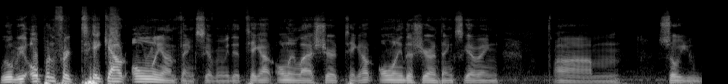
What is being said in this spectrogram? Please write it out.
We'll be open for takeout only on Thanksgiving. We did takeout only last year, takeout only this year on Thanksgiving. Um, so you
